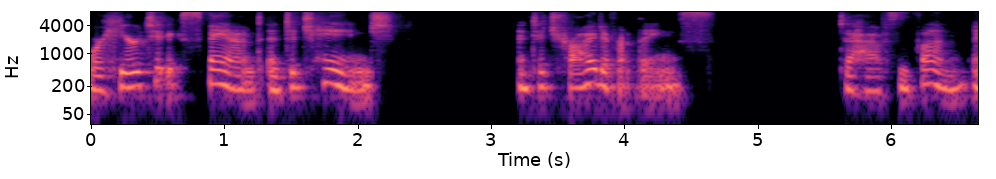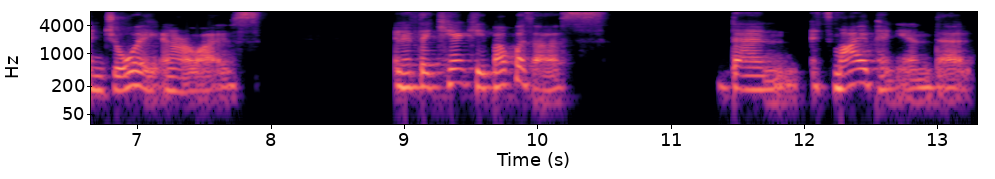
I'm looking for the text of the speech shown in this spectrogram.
We're here to expand and to change and to try different things, to have some fun and joy in our lives. And if they can't keep up with us, then it's my opinion that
